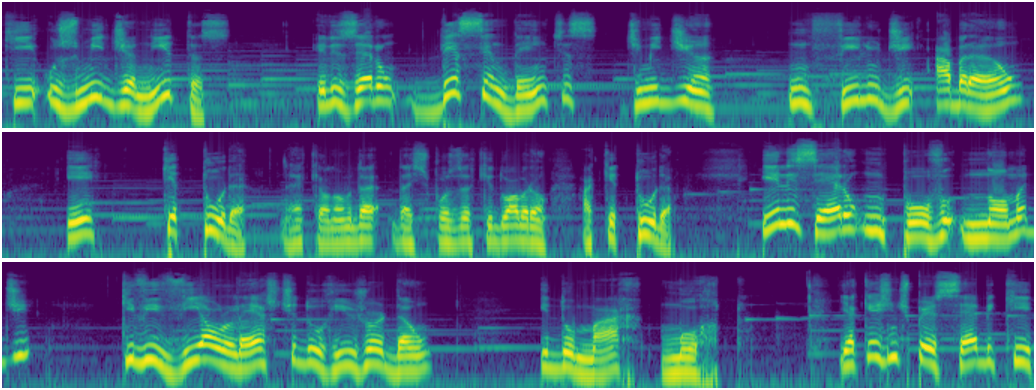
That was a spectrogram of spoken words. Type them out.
que os midianitas, eles eram descendentes de Midian, um filho de Abraão e Quetura, né, que é o nome da, da esposa aqui do Abraão, a Quetura. Eles eram um povo nômade que vivia ao leste do Rio Jordão e do Mar Morto. E aqui a gente percebe que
